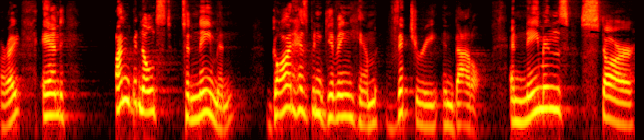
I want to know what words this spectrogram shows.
all right? And unbeknownst to Naaman, God has been giving him victory in battle. And Naaman's star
